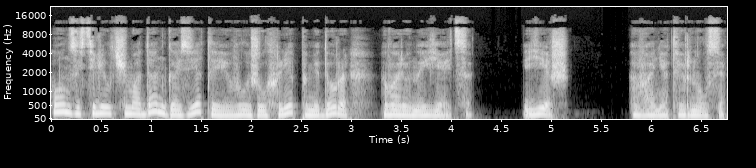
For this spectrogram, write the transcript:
Он застелил чемодан, газеты и выложил хлеб, помидоры, вареные яйца. «Ешь». Ваня отвернулся.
